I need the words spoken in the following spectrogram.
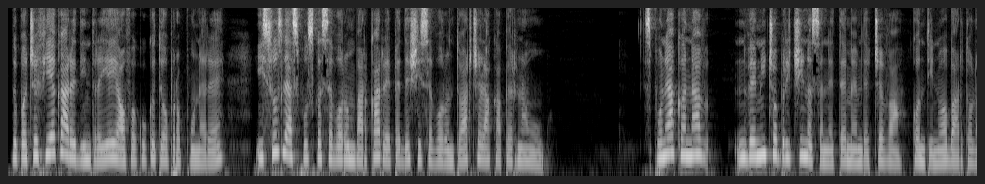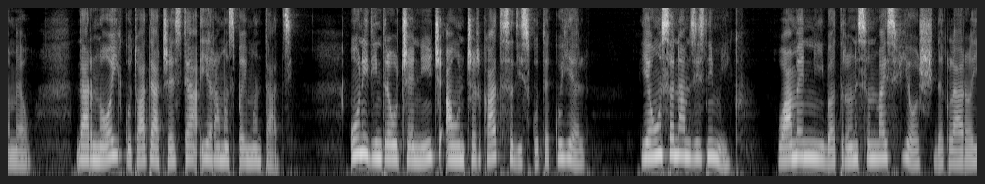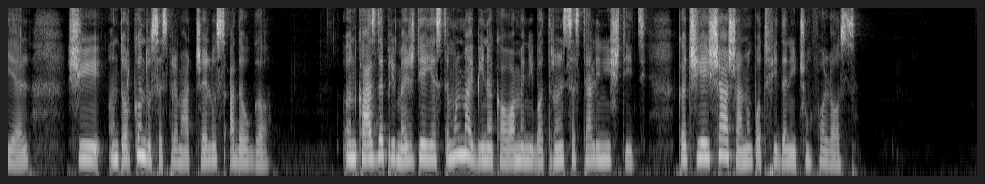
După ce fiecare dintre ei au făcut câte o propunere, Isus le-a spus că se vor îmbarca repede și se vor întoarce la Capernaum. Spunea că nu avem nicio pricină să ne temem de ceva, continuă Bartolomeu, dar noi, cu toate acestea, eram înspăimântați. Unii dintre ucenici au încercat să discute cu el. Eu însă n-am zis nimic. Oamenii bătrâni sunt mai sfioși, declară el și, întorcându-se spre Marcelus, adăugă. În caz de primejdie este mult mai bine ca oamenii bătrâni să stea liniștiți, căci ei și așa nu pot fi de niciun folos.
